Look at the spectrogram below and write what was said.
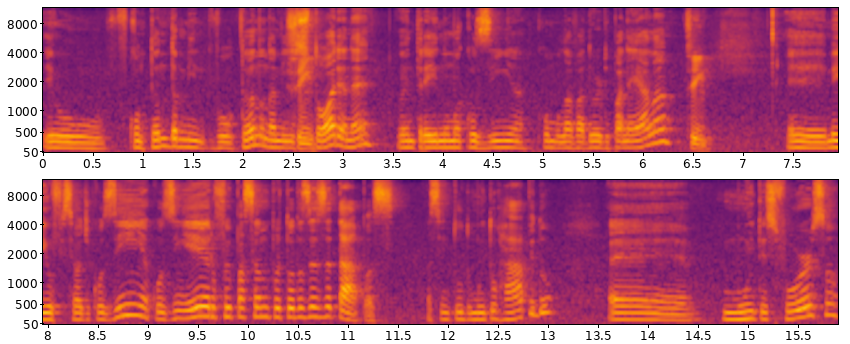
Eu, contando da minha, voltando na minha Sim. história, né? Eu entrei numa cozinha como lavador de panela. Sim. É, meio oficial de cozinha, cozinheiro, fui passando por todas as etapas. Assim, tudo muito rápido, é, muito esforço.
